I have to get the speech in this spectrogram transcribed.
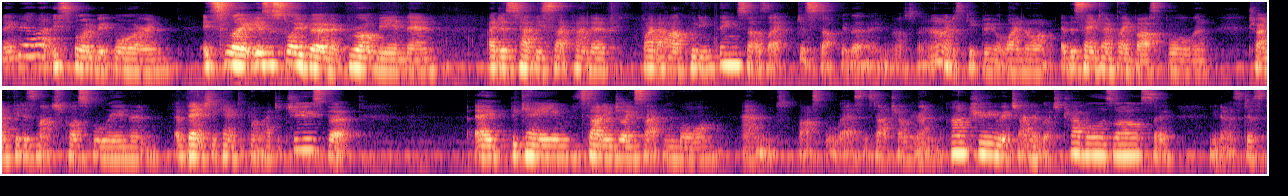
maybe I like this sport a bit more. And it's slow. It was a slow burn. It grew on me, and then I just had this like kind of find it hard quitting thing. So I was like, just stuck with it, and I was like, oh, I just keep doing it. Why not? At the same time, playing basketball and trying to fit as much as possible in, and eventually came to the point where I had to choose, but I became started enjoying cycling more and basketball less and started traveling around the country, which I never got to travel as well. So, you know, it's just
